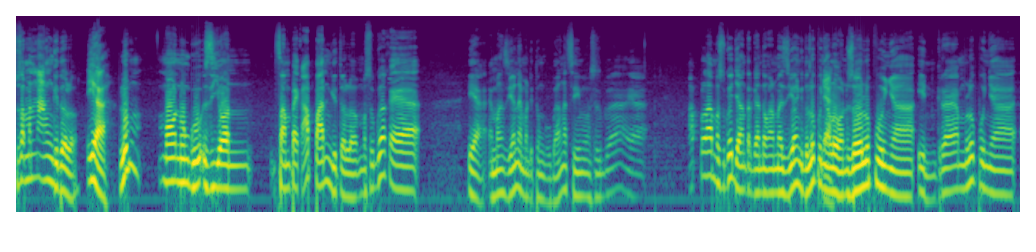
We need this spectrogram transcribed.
susah menang gitu loh. Iya, Lu mau nunggu Zion sampai kapan gitu loh. Maksud gua kayak ya emang Zion emang ditunggu banget sih maksud gua ya apalah maksud gua jangan tergantung sama Zion gitu. Lu punya Ya. Lonzo, lu punya Ingram, lu punya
